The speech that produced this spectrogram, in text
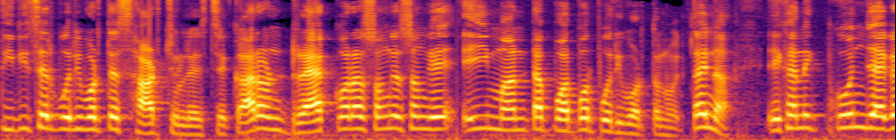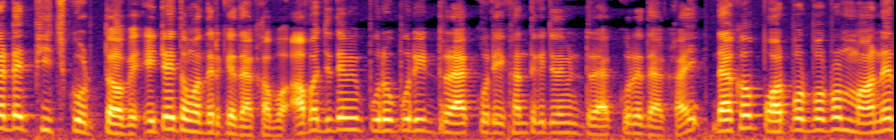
তিরিশের পরিবর্তে ষাট চলে এসছে। কারণ ড্র্যাক করার সঙ্গে সঙ্গে এই মানটা পরপর পরিবর্তন হচ্ছে, তাই না? এখানে কোন জায়গাটায় ফিচ করতে হবে, এটাই তোমাদেরকে দেখাবো। আবার যদি আমি পুরোপুরি ড্র্যাগ করি, এখান থেকে যদি আমি ড্র্যাগ করে দেখাই, দেখো পরপর পরপর মানের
